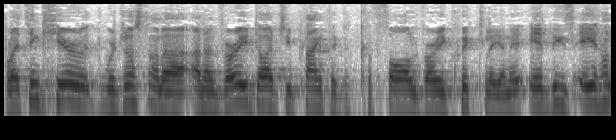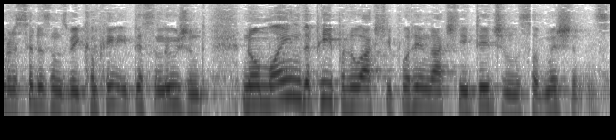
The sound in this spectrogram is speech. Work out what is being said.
But I think here we're just on a, on a very dodgy plank that could fall very quickly, and it, it, these 800 citizens will be completely disillusioned. No mind the people who actually put in actually digital submissions.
